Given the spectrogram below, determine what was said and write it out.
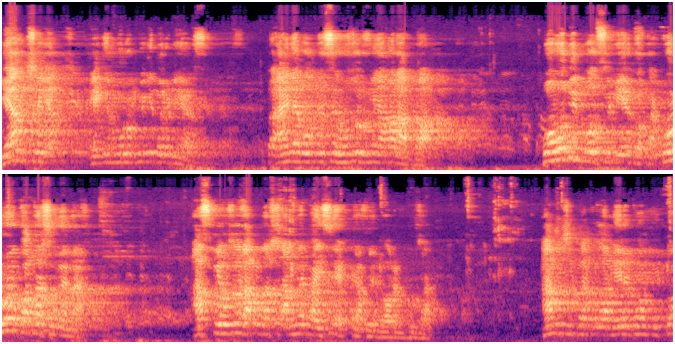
ইয়াং ছেলে, একজন মুরব্বীকে ধরে নিয়ে আসে তো আয়না বলতেছে, হুজুর, উনি আমার আব্বা। বহুদিন বলছে বিয়ের কথা, কোনো কথা শুনে না। আজকে হুজুর আপনার সামনে পাইছি একটা আপনি ধরেন পূজা। আমি চিন্তা করলাম, এরকম তো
